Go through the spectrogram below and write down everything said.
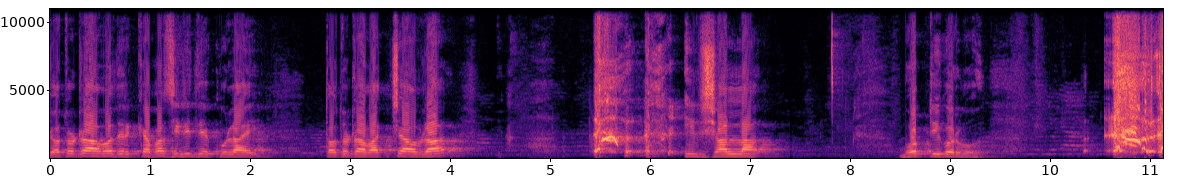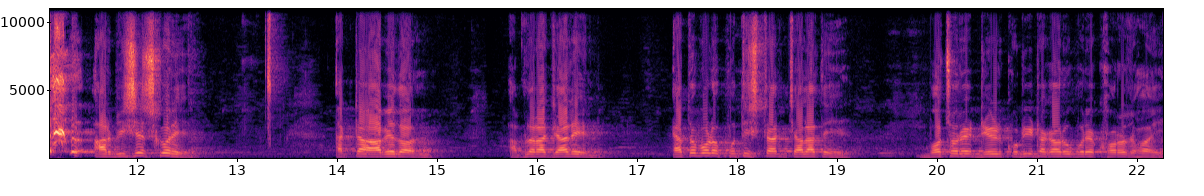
যতটা আমাদের ক্যাপাসিটিতে কোলাই ততটা বাচ্চা আমরা ইনশাল্লাহ ভর্তি করব। আর বিশেষ করে একটা আবেদন, আপনারা জানেন, এত বড় প্রতিষ্ঠান চালাতে বছরে দেড় কোটি টাকার উপরে খরচ হয়।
